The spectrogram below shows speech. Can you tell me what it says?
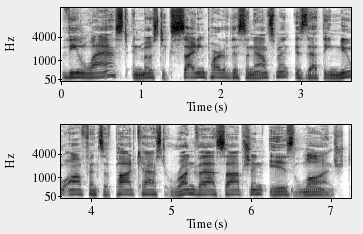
The last and most exciting part of this announcement is that the new offensive podcast Run Vass option is launched.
